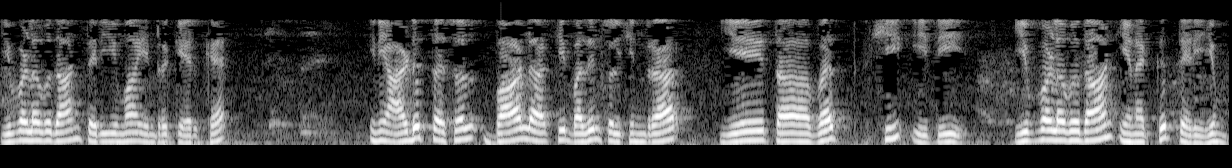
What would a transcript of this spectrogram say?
இவ்வளவுதான் தெரியுமா என்று கேட்க இனி அடுத்த சொல் பாலாக்கி பதில் சொல்கின்றார் ஏதாவத் ஹி இதி. இவ்வளவுதான் எனக்கு தெரியும்.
